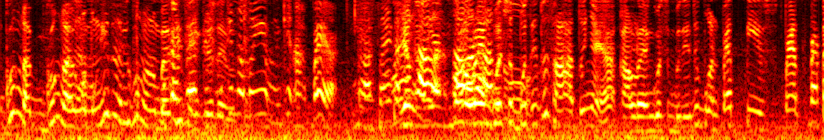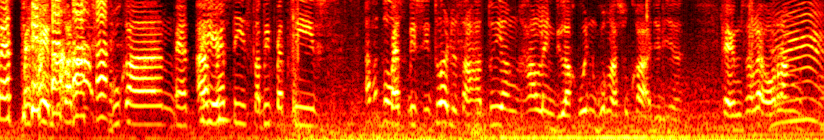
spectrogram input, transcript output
Gue nggak, gue nggak ngomong itu, tapi gue nggak ngebahas itu. fetish gitu. mungkin namanya mungkin apa ya bahasanya kan yang salah- kalau salah yang gue sebut itu salah satunya ya kalau yang gue sebut itu bukan pet peeves pet pet, Pet pet eh, bukan bukan Pet ah, peeves. fetish tapi pet peeves apa tuh pet peeves itu ada salah satu yang hal yang dilakuin gue nggak suka jadinya kayak misalnya orang Hmm.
